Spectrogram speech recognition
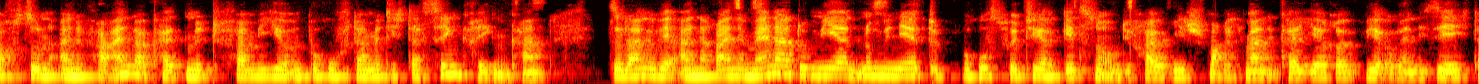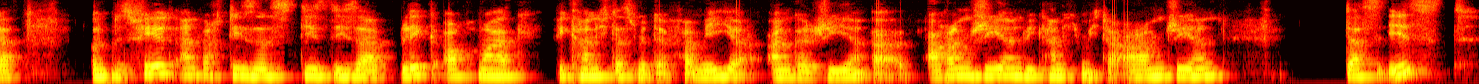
auch so eine Vereinbarkeit mit Familie und Beruf, damit ich das hinkriegen kann. Solange wir eine reine männerdominierte Berufspolitik, geht es nur um die Frage, wie mache ich meine Karriere, wie organisiere ich das? Und es fehlt einfach dieses, die, dieser Blick auch mal, wie kann ich das mit der Familie engagieren, äh, arrangieren, wie kann ich mich da arrangieren. Das ist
